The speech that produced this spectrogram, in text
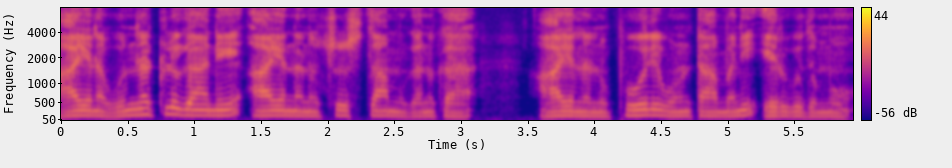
ఆయన ఉన్నట్లుగానే ఆయనను చూస్తాము గనుక ఆయనను పోలి ఉంటామని ఎరుగుదుము.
